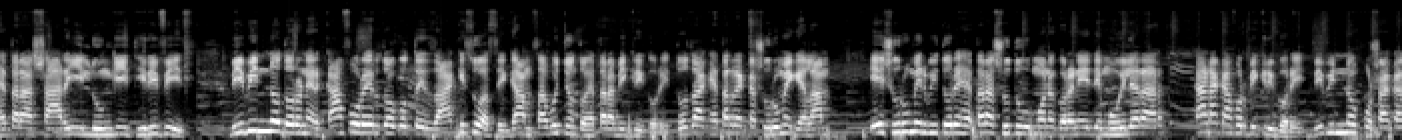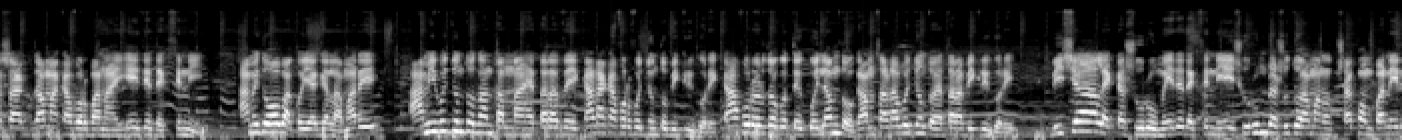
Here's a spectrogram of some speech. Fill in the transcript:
হেতারা শাড়ি, লুঙ্গি, থ্রি পিস বিভিন্ন ধরনের কাপড়ের জগতে যা কিছু আছে, গামছা পর্যন্ত হেতারা বিক্রি করে। তো যাক হেতার একটা শোরুমে গেলাম। এই শোরুমের ভিতরে হেতারা শুধু মনে করেন এই যে মহিলারার কাটা কাপড় বিক্রি করে, বিভিন্ন পোশাক আশাক, জামা কাপড় বানায়, এই যে দেখছেন আমি তো অবাক হইয়া গেলাম, আরে আমি পর্যন্ত জানতাম না হেতারা যে কাটা কাপড় পর্যন্ত বিক্রি করে। কাপড়ের জগতে কইলাম তো গামছাড়া পর্যন্ত হেতারা বিক্রি করে। বিশাল একটা শোরুম এই যে দেখছেন, এই শোরুমটা শুধু আমানত কোম্পানির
